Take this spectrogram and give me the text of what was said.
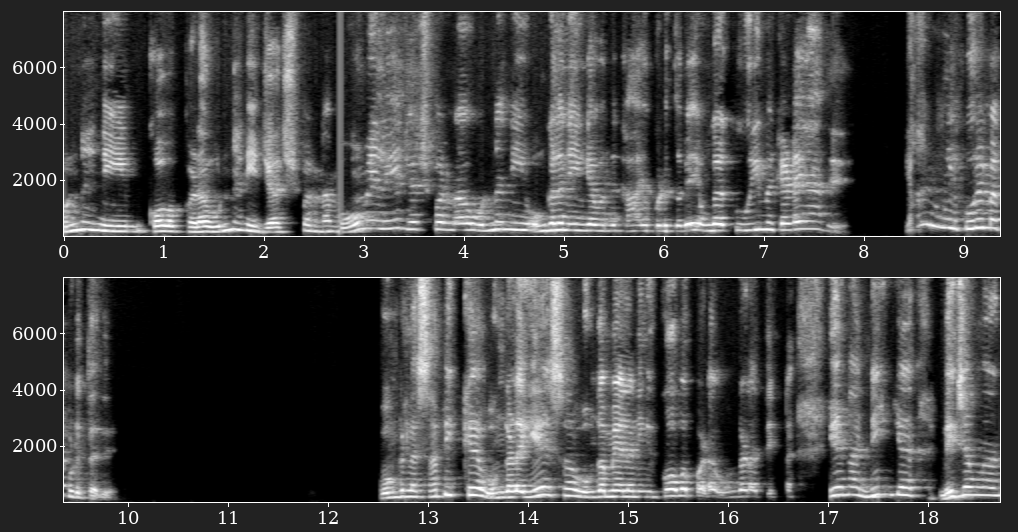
ஒண்ணு நீ கோவப்பட ஒண்ணு நீ ஜட்ஜ் பண்ண உண்மையிலேயே ஜட்ஜ் பண்ண ஒண்ணு நீ உங்களை நீங்க வந்து காயப்படுத்தவே உங்களுக்கு உரிமை கிடையாது. யார் உங்களுக்கு உரிமை கொடுத்தது? உங்களை சபிக்க உங்களை ஏச உங்க மேல நீங்க கோபப்பட உங்களை திட்ட. ஏன்னா நீங்க நிஜமான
